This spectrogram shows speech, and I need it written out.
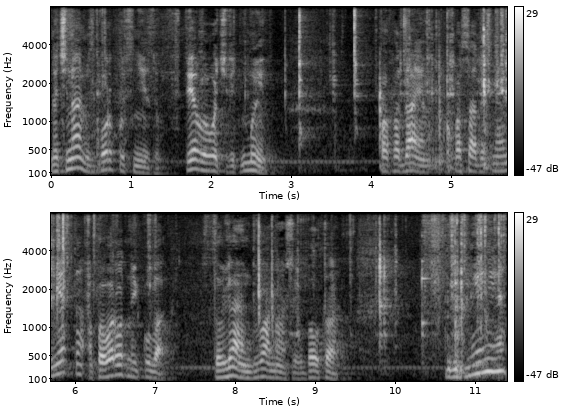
Начинаем сборку снизу. В первую очередь мы попадаем в посадочное место, а поворотный кулак. Вставляем два наших болта крепления.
